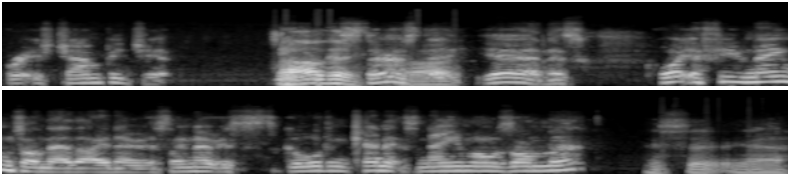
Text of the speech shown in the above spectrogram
British Championship Are this they? Thursday. Right. Yeah, and there's quite a few names on there that I noticed. I noticed Gordon Kennett's name was on there. It's uh, yeah.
